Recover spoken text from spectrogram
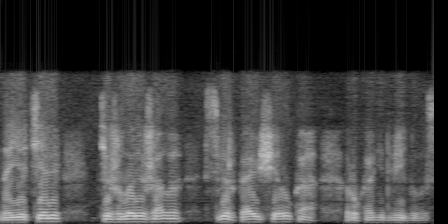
На ее теле тяжело лежала сверкающая рука. Рука не двигалась.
